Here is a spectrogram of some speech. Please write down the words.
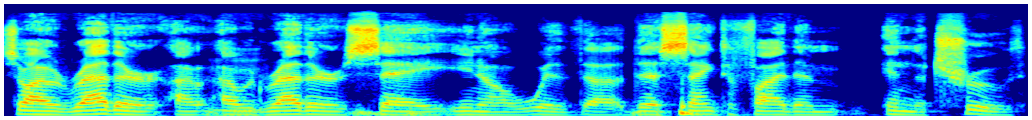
So I would rather I, I would Mhm. rather say you know with uh, this sanctify them in the truth.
